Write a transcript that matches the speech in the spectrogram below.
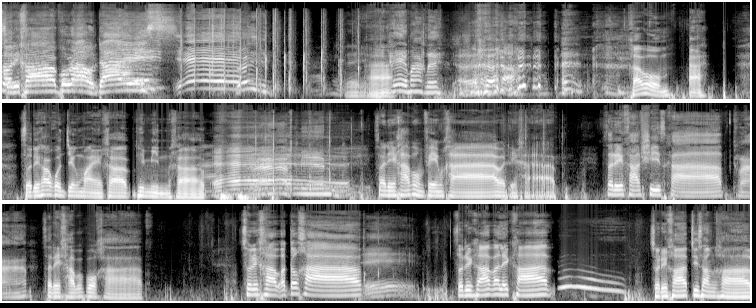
สวัสดีครับพวกเรา Dice เฮ้ยอ่า เท่มากเลย ครับผม อะ สวัสดีครับ คนเชียงใหม่ครับ พี่มินครับ พี่มิน สวัสดีครับผมเฟรมครับสวัสดีครับ สวัสดีครับชีสครับ ครับ สวัสดีครับพ่อโปครับ สวัสดีครับออโต้ครับ เอ๊สวัสดีครับอเล็กครับ สวัสดีครับจีซังครับ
